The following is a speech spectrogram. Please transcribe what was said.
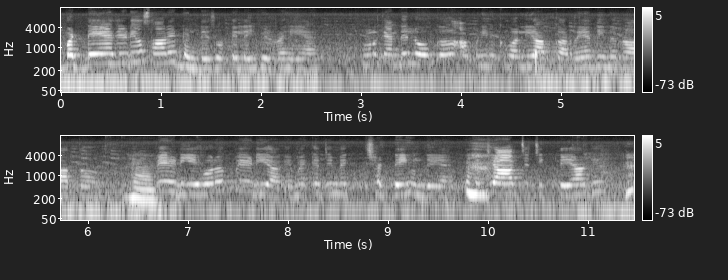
ਵੱਡੇ ਆ ਜਿਹੜੇ ਉਹ ਸਾਰੇ ਡੰਡੇ ਸੋਟੇ ਲਈ ਫਿਰ ਰਹੇ ਆ। ਹੁਣ ਕਹਿੰਦੇ ਲੋਕ ਆਪਣੀ ਰਖਵਾਲੀ ਆਪ ਕਰ ਰਹੇ ਆ ਦਿਨ ਰਾਤ। ਹੈ। ਭੇੜੀਏ ਹੋਰ ਭੇੜੀ ਆ ਗਏ। ਮੈਂ ਕਿਹਾ ਜਿਵੇਂ ਛੱਡੇ ਹੀ ਹੁੰਦੇ ਆ ਪੰਜਾਬ 'ਚ ਚਿੱਤੇ ਆ ਗਏ।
